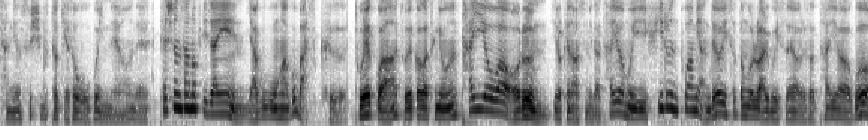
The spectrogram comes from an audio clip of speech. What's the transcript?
작년 수시부터 계속 오고 있네요. 네. 패션 산업 디자인, 야구공하고 마스크. 도예과, 도예과 같은 경우는 타이어와 얼음 이렇게 나왔습니다. 타이어 뭐 이 휠은 포함이 안 되어 있었던 걸로 알고 있어요. 그래서 타이어하고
